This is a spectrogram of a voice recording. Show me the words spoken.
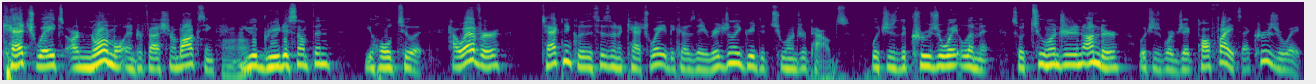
catch weights are normal in professional boxing. Uh-huh. You agree to something, you hold to it. However, technically this isn't a catch weight because they originally agreed to 200 pounds, which is the cruiserweight limit. So 200 and under, which is where Jake Paul fights at cruiserweight.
